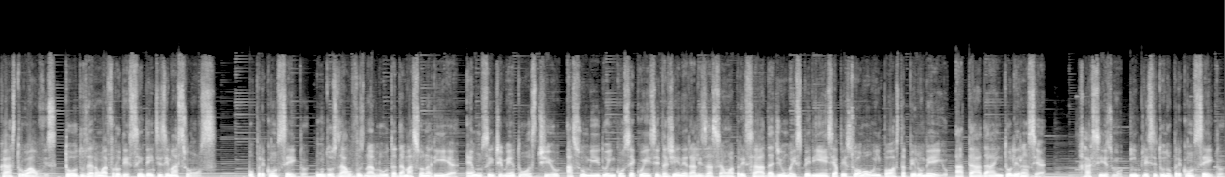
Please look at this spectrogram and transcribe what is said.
Castro Alves, todos eram afrodescendentes e maçons. O preconceito, um dos alvos na luta da maçonaria, é um sentimento hostil, assumido em consequência da generalização apressada de uma experiência pessoal ou imposta pelo meio, atada à intolerância. Racismo, implícito no preconceito,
